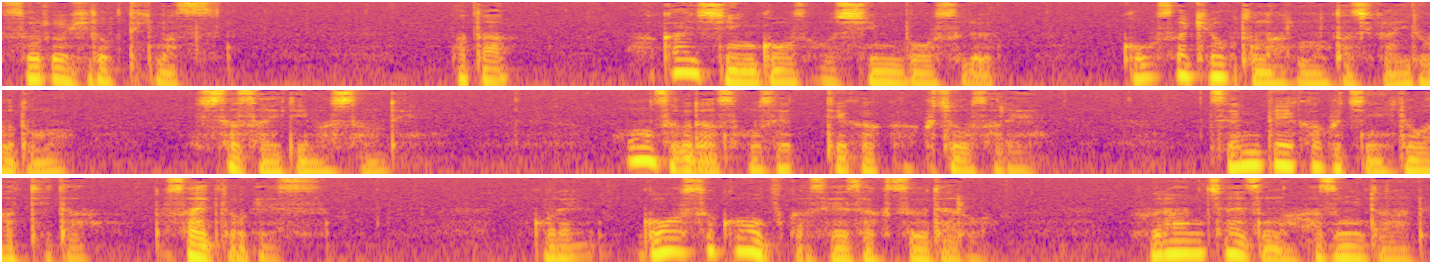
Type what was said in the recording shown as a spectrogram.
それを拾ってきます。また破壊神ゴーザを信望するゴーサ教徒なる者たちがいることも示唆されていましたので本作ではその設定が拡張され全米各地に広がっていたとされているわけです。これゴーストコープが制作するであろうフランチャイズの弾みとなる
